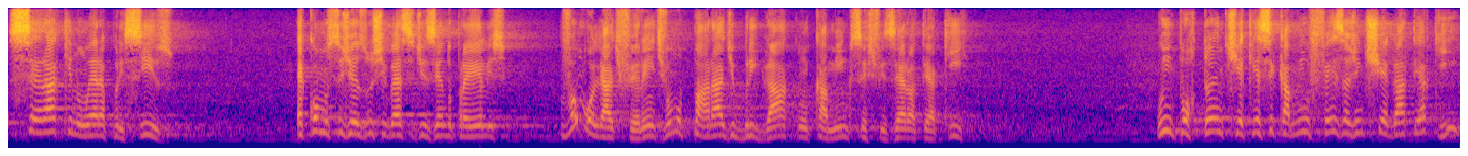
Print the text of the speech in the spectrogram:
será que não era preciso? É como se Jesus estivesse dizendo para eles: vamos olhar diferente, vamos parar de brigar com o caminho que vocês fizeram até aqui. O importante é que esse caminho fez a gente chegar até aqui.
